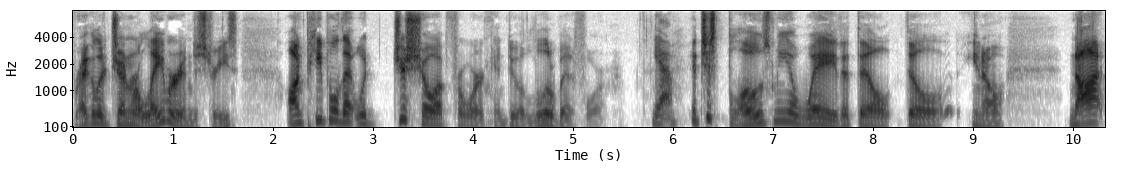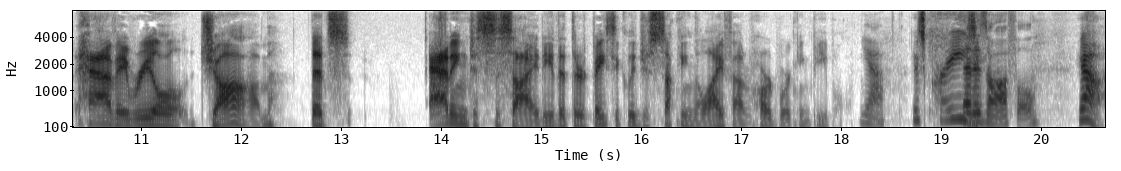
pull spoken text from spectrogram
regular general labor industries on people that would just show up for work and do a little bit for them yeah, it just blows me away that they'll they'll you know not have a real job that's adding to society that they're basically just sucking the life out of hardworking people. Yeah, it's crazy that is awful. yeah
